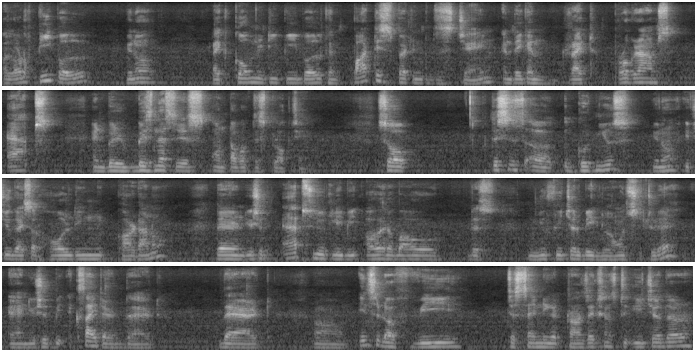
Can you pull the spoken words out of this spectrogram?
a lot of people, you know, like community people can participate into this chain and they can write programs, apps, and build businesses on top of this blockchain. So this is a, a good news, you know, if you guys are holding Cardano, then you should absolutely be aware about this new feature being launched today and you should be excited that that uh, instead of we just sending a transactions to each other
